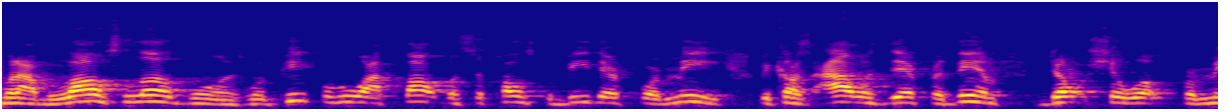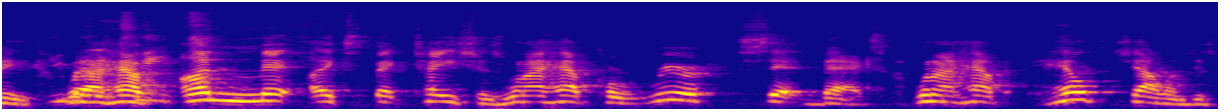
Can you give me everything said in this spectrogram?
when I've lost loved ones, when people who I thought were supposed to be there for me because I was there for them don't show up for me. You when I have teach. unmet expectations, when I have career setbacks, when I have health challenges,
